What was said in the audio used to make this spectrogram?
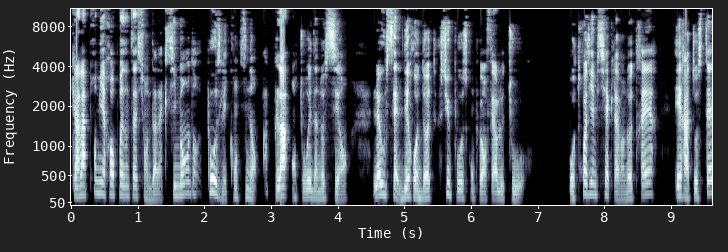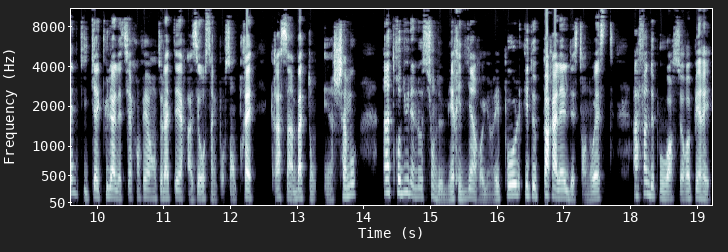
car la première représentation d'Anaximandre pose les continents à plat entourés d'un océan là où celle d'Hérodote suppose qu'on peut en faire le tour. Au IIIe siècle avant notre ère, Ératosthène, qui calcula la circonférence de la Terre à 0,5% près grâce à un bâton et un chameau, introduit la notion de méridien reliant pôles et de parallèle d'est en ouest afin de pouvoir se repérer.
